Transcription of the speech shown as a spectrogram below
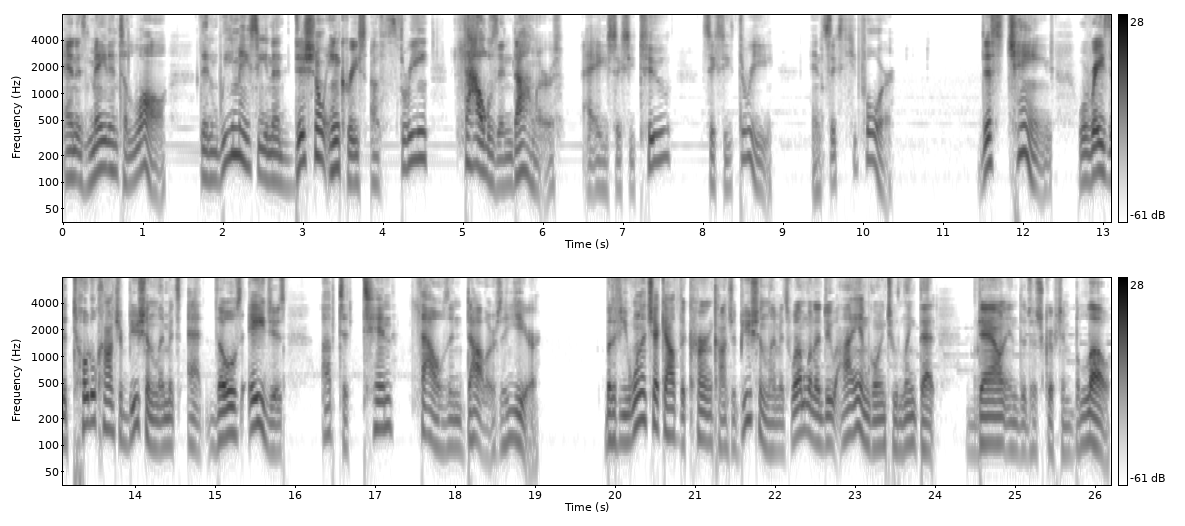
and is made into law, then we may see an additional increase of $3 thousand at age 62, 63, and 64. This change will raise the total contribution limits at those ages up to $10,000 a year. But if you want to check out the current contribution limits, what I'm going to do, I am going to link that down in the description below.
